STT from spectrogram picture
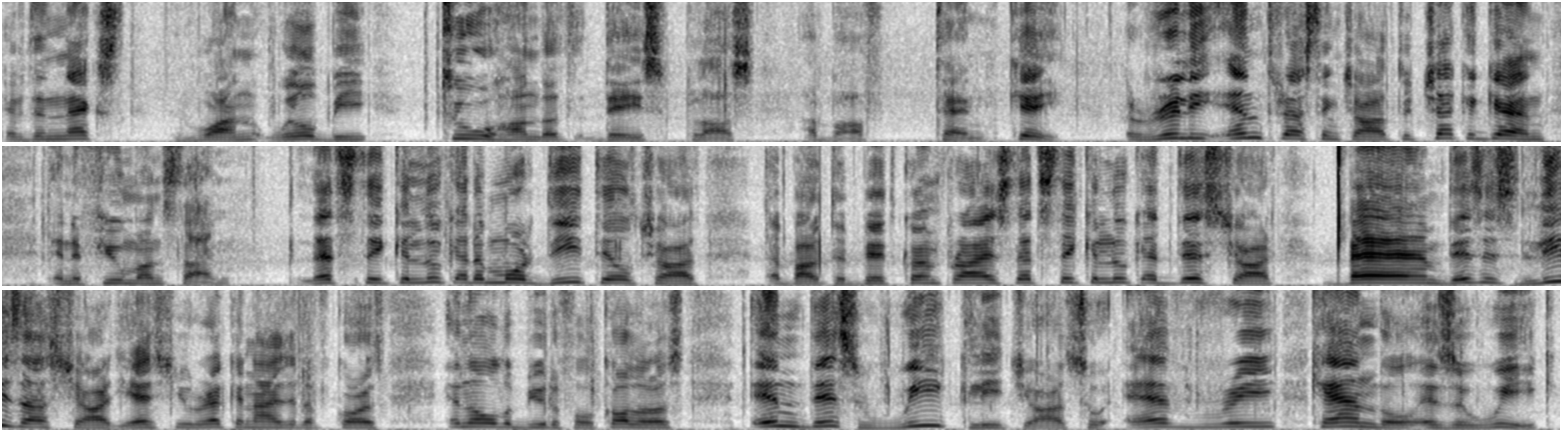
if the next one will be 200 days plus above 10k a really interesting chart to check again in a few months time let's take a look at a more detailed chart about the Bitcoin price. Let's take a look at this chart. Bam! This is Lisa's chart. Yes, you recognize it, of course, in all the beautiful colors. In this weekly chart, so every candle is a week,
